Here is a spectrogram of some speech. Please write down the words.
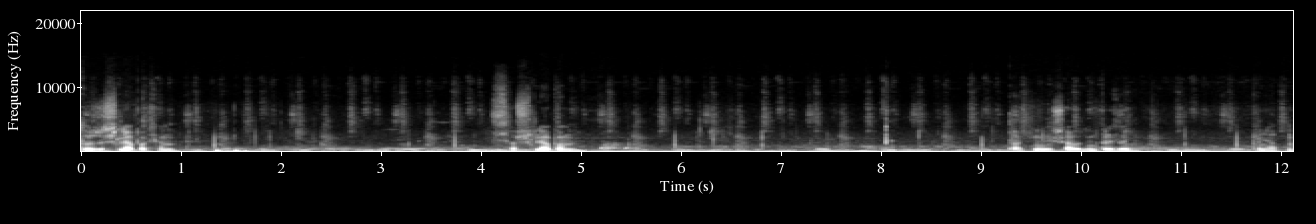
Тоже шляпа всем. Все шляпа. Так, ну і ще один призив. Понятно.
